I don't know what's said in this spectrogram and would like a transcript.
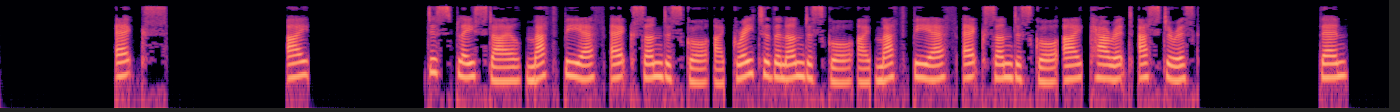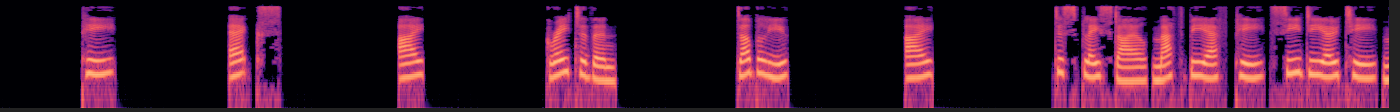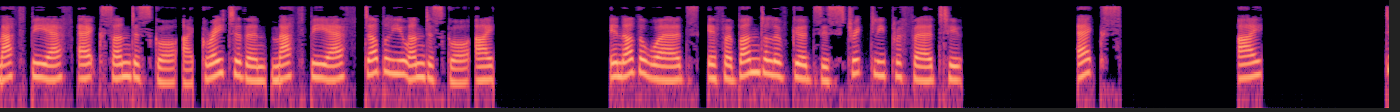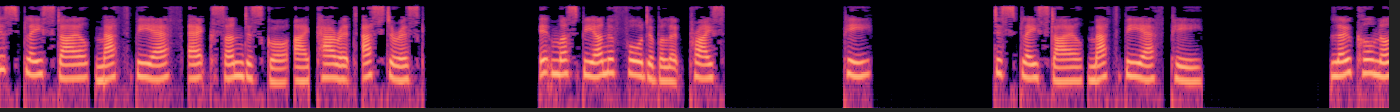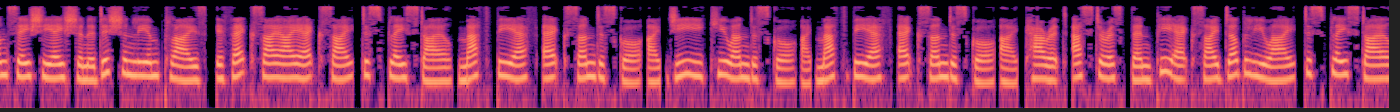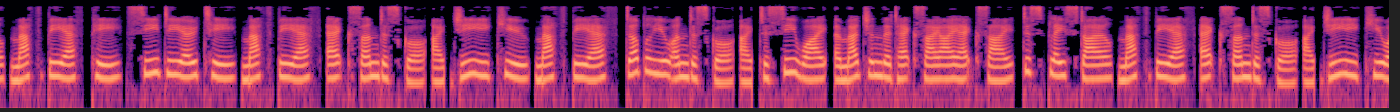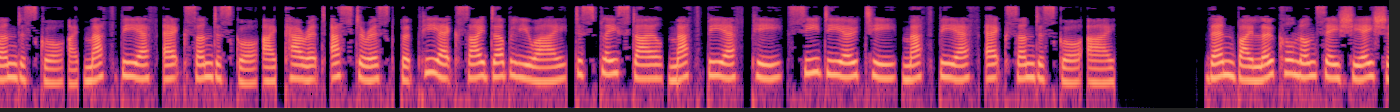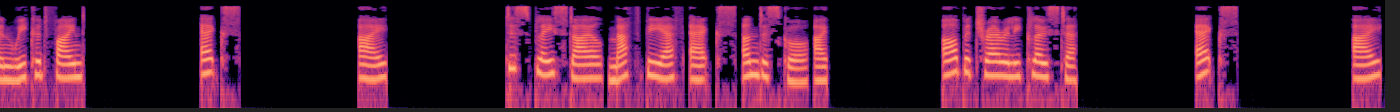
x i display style math x underscore i greater than underscore i math x underscore i caret asterisk then p x i greater than w i display style math P C dot math BF x underscore I greater than math BF W underscore I. In other words, if a bundle of goods is strictly preferred to x I display style math x underscore I asterisk it must be unaffordable at price P display style math P Local nonsatiation additionally implies if xiixi display style math x underscore i geq underscore i math x underscore i caret asterisk then pxiwi display style math p c dot math x underscore i geq math w underscore i to cy. Imagine that xiixi display style math x underscore i geq underscore i math x underscore i caret asterisk but pxiwi display style math bf p c dot math bf x underscore i. Then by local nonsatiation we could find x i display style math bf x underscore i arbitrarily close to x i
